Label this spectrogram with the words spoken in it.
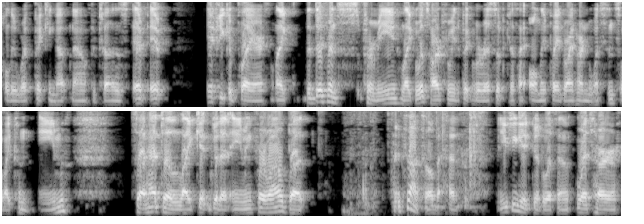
totally worth picking up now because if if if you could play her, like the difference for me, like it was hard for me to pick up Orisa because I only played Reinhardt and Winston, so I couldn't aim. So I had to like get good at aiming for a while, but it's not so bad. You can get good with it, with her,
